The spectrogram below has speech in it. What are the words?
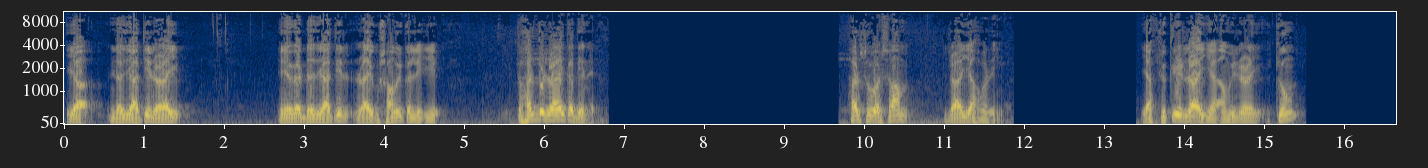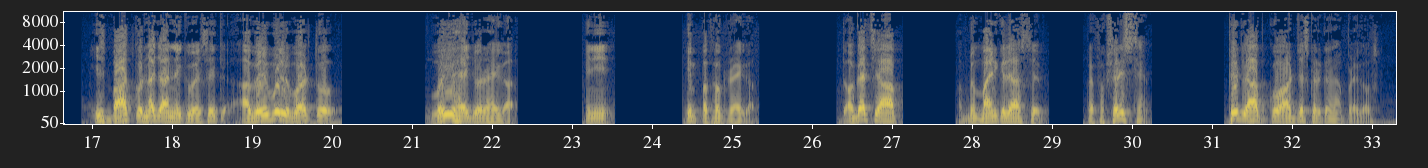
یا نظریاتی لڑائی یعنی اگر نظریاتی لڑائی کو شامل کر لیجیے تو ہر دن لڑائی کا دن ہے۔ ہر صبح شام لڑائیاں ہو رہی ہیں۔ یا فکری لڑائی یا عملی لڑائی، کیوں؟ اس بات کو نہ جاننے کی وجہ سے کہ اویلیبل ورڈ تو وہی ہے جو رہے گا یعنی امپرفیکٹ رہے گا۔ تو اگرچہ آپ اپنے مائنڈ کے لحاظ سے پرفیکشنسٹ ہیں، پھر بھی آپ کو ایڈجسٹ کر کے رہنا پڑے گا اس کو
